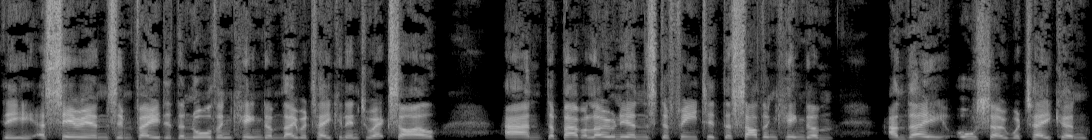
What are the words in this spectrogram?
the Assyrians invaded the northern kingdom. They were taken into exile and the Babylonians defeated the southern kingdom and they also were taken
